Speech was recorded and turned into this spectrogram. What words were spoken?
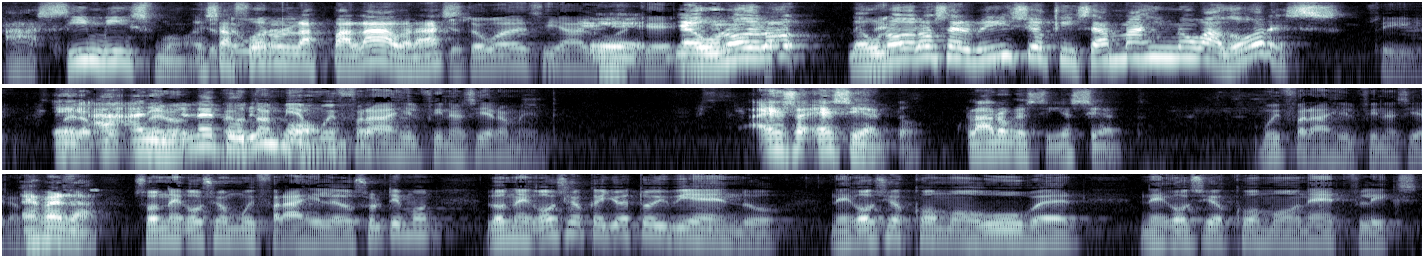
Así mismo, esas fueron las palabras. Yo te voy a decir algo. Eh, de uno de los, de uno de los servicios quizás más innovadores. Sí. Eh, pero, a, nivel de turismo. también muy frágil financieramente. Eso es cierto, claro que sí, es cierto. Muy frágil financieramente. Es verdad. Son negocios muy frágiles. Los últimos, los negocios que yo estoy viendo, negocios como Uber, negocios como Netflix,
